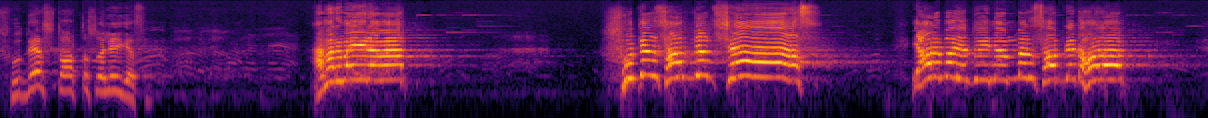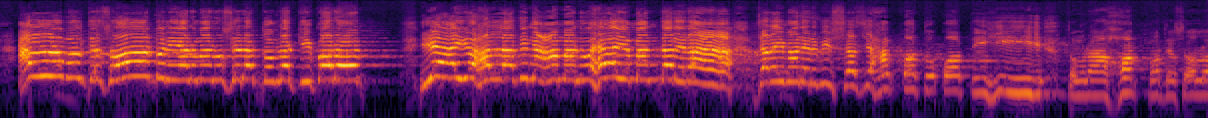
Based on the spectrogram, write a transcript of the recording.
সুদের স্তর তো চলেই গেছে। আমার ভাইয়ের আমার, সুদের সাবজেক্ট শেষ। এরপরে দুই নাম্বার সাবজেক্ট হলো, আল্লাহ বলতেছ দুনিয়ার মানুষেরা, তোমরা কি করো? আইয়ুহাল্লাযীনা আমানু হে ঈমানদারেরা যারা ঈমানের বিশ্বাসী হক পথ কতিহি তোমরা হক পথে চলো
